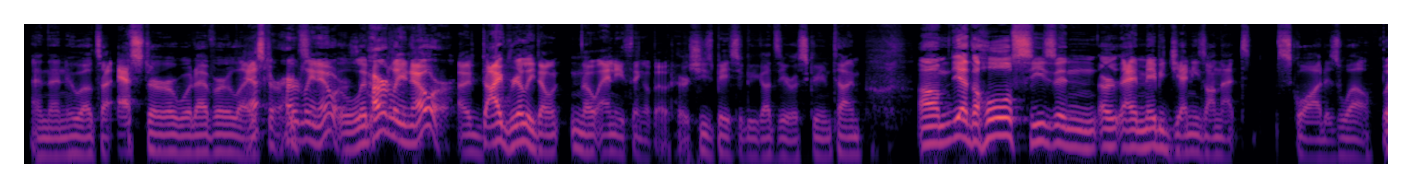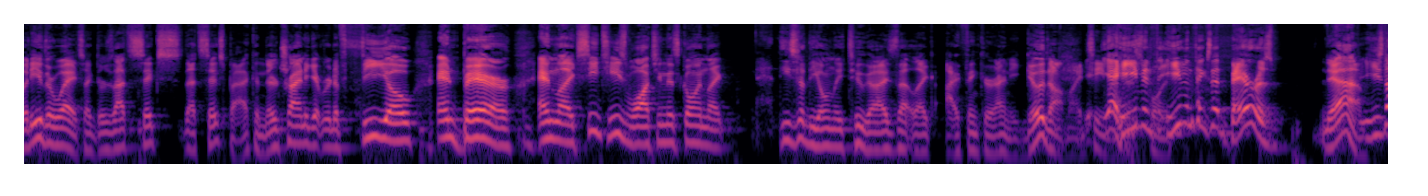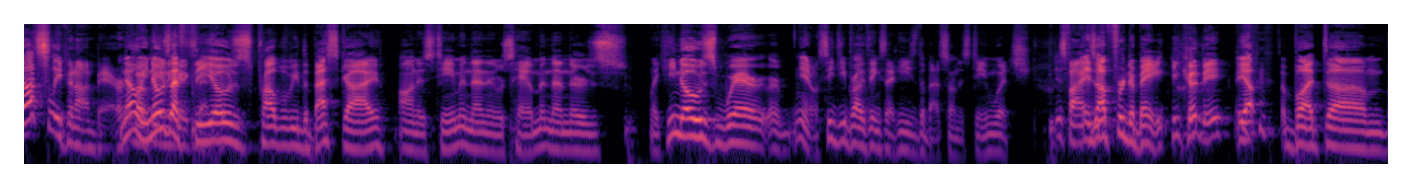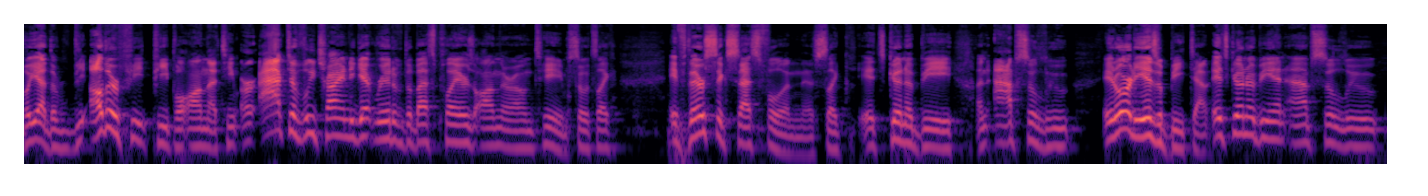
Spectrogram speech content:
and then who else? Uh, Esther or whatever. Like Esther hardly knew her. lit- hardly know her. I, I really don't know anything about her. She's basically got zero screen time. Um, yeah, the whole season, or and maybe Jenny's on that squad as well. But either way, it's like there's that six that six pack, and they're trying to get rid of Theo and Bear, and like CT's watching this, going like, these are the only two guys that like I think are any good on my team. Yeah, he even point. he even thinks that Bear is. yeah. He's not sleeping on Bear. No, he knows that Theo's probably the best guy on his team, and then there's him, and then there's like he knows where, or you know, CT probably thinks that he's the best on his team, which is fine. is up for debate. He could be. yep, but um, but yeah, the the other pe- people on that team are actively trying to get rid of the best players on their own team. So it's like if they're successful in this, like it's gonna be an absolute. It already is a beatdown. It's gonna be an absolute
